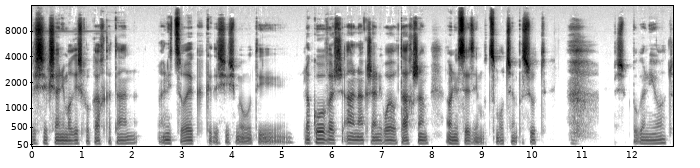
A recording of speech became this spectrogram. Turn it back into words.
ושכשאני מרגיש כל כך קטן, אני צועק כדי שישמעו אותי לגובה הענק שאני רואה אותך שם, אבל אני עושה את זה עם עוצמות שהן פשוט, פשוט פוגעניות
